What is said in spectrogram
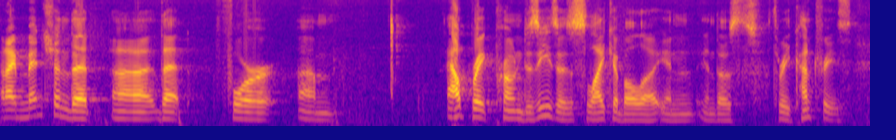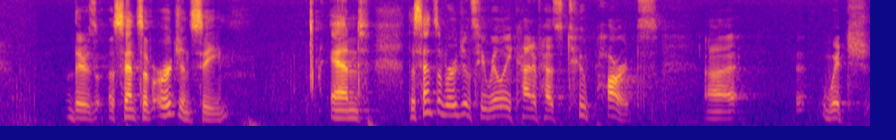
And I mentioned that, uh, that for um, outbreak-prone diseases like Ebola in, in those three countries, there's a sense of urgency. And the sense of urgency really kind of has two parts, uh, which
